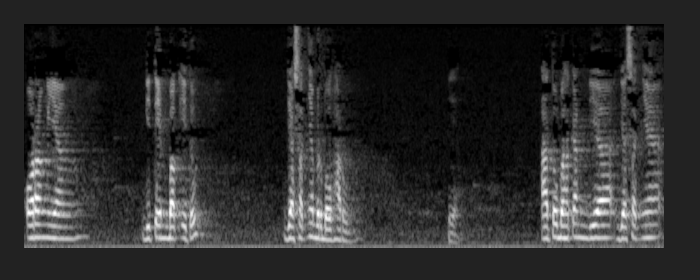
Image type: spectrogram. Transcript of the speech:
orang yang ditembak itu jasadnya berbau harum. Ya. Atau bahkan dia jasadnya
